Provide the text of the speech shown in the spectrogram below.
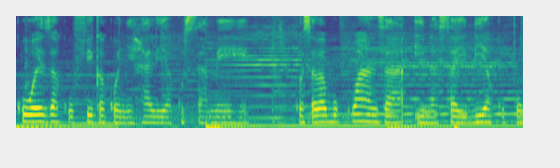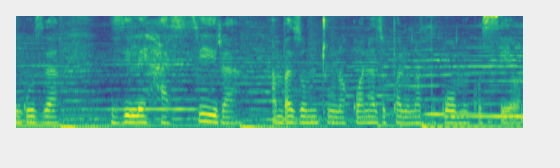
kuweza kufika kwenye hali ya kusamehe. Kwa sababu kwanza inasaidia kupunguza zile hasira ambazo mtu unakuwa nazo pale unapokuwa umekosewa.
